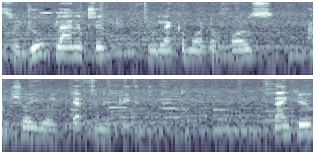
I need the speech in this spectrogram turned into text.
So do plan a trip to Lakkam Waterfalls. I'm sure you will definitely enjoy it. Thank you.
